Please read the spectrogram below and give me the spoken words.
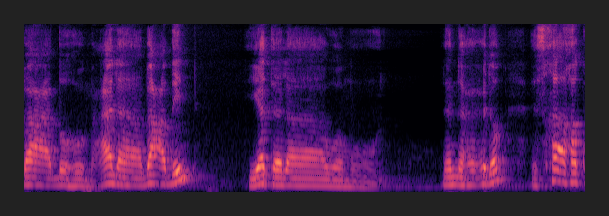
ባዕዱሁም ዓላ ባዕድን የተላወሙን ነንሕሕዶም እስኻ እኻኮ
